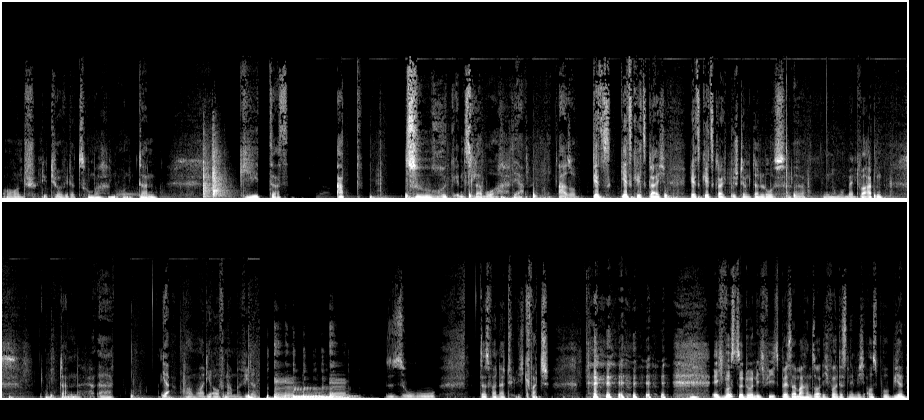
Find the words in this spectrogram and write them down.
Und die Tür wieder zumachen und dann geht das ab zurück ins Labor. Ja, also jetzt jetzt geht's gleich. Jetzt geht's gleich bestimmt dann los. Äh, einen Moment warten und dann äh, ja, machen wir mal die Aufnahme wieder. So, das war natürlich Quatsch. ich wusste nur nicht, wie ich es besser machen soll. Ich wollte es nämlich ausprobieren.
